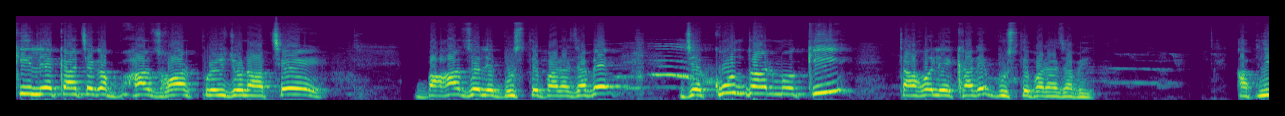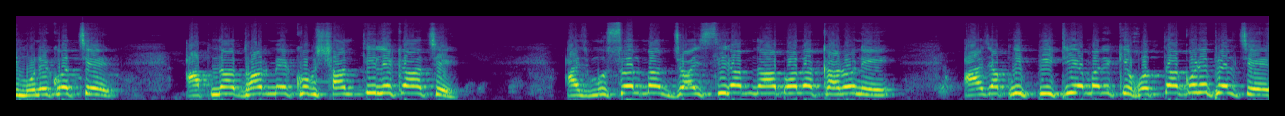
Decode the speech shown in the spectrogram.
কি লেখা আছে, একবার বাহাজ হওয়ার প্রয়োজন আছে। বাহাজ হলে বুঝতে পারা যাবে যে কোন ধর্ম কি, তাহলে এখানে বুঝতে পারা যাবে। আপনি মনে করছেন? আপনার ধর্মে খুব শান্তি লেখা আছে। আজ মুসলমান জয় শ্রীরাম না বলার কারণে আজ আপনি পিটিয়ে মানে কি হত্যা করে ফেলছেন?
